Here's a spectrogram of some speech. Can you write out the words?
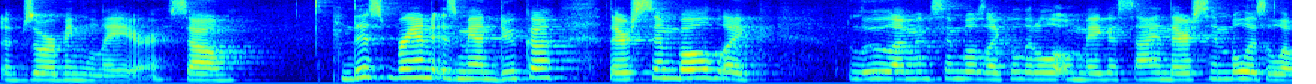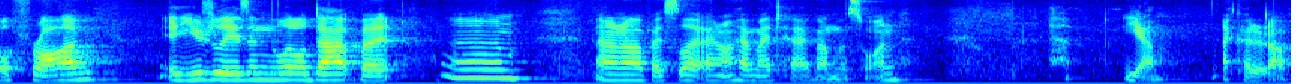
absorbing layer. So this brand is Manduka. Their symbol, like Lululemon symbol is like a little omega sign. Their symbol is a little frog. It usually is in the little dot, but um, I don't know if I select, I don't have my tag on this one. Yeah, I cut it off.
